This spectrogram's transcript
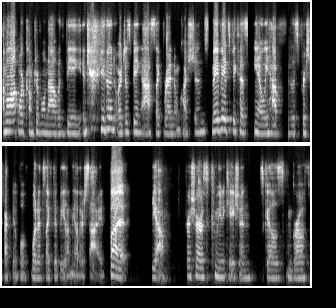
I'm a lot more comfortable now with being interviewed or just being asked like random questions. Maybe it's because, you know, we have this perspective of what it's like to be on the other side. But yeah, for sure, it's communication skills and growth.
